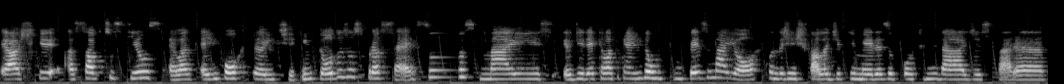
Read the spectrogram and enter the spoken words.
eu acho que a soft skills, ela é importante em todos os processos, mas eu diria que ela tem ainda um, um peso maior quando a gente fala de primeiras oportunidades para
